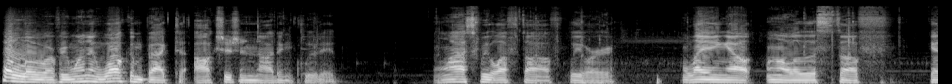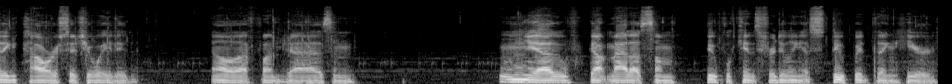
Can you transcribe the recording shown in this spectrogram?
Hello everyone and welcome back to Oxygen Not Included. Last we left off, we were laying out all of this stuff, getting power situated, all that fun jazz, and mm, yeah, got mad at some duplicants for doing a stupid thing here.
